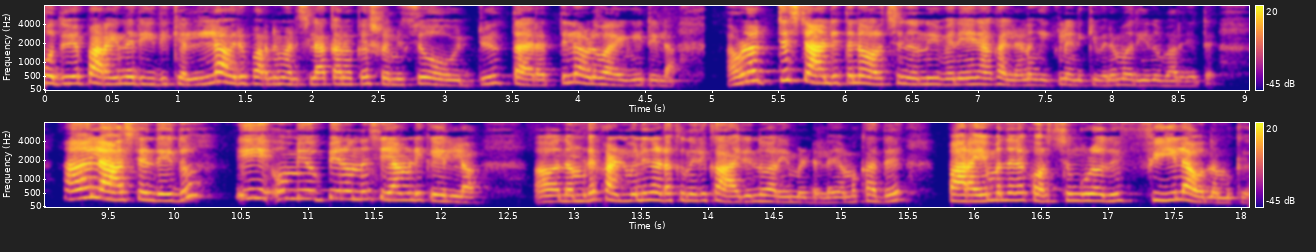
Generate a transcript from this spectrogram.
പൊതുവെ പറയുന്ന രീതിക്ക് എല്ലാവരും പറഞ്ഞ് മനസ്സിലാക്കാനൊക്കെ ശ്രമിച്ചു. ഒരു തരത്തിൽ അവൾ വഴങ്ങിയിട്ടില്ല. അവൾ ഒറ്റ സ്റ്റാൻഡിൽ തന്നെ ഉറച്ചു നിന്ന്. ഇവനെ ഞാൻ കല്യാണം കേൾക്കില്ല എനിക്ക് ഇവനെ മതി എന്ന് പറഞ്ഞിട്ട്. അങ്ങനെ ലാസ്റ്റ് എന്ത് ചെയ്തു? ഈ ഉമ്മി ഉപ്പിനൊന്നും ചെയ്യാൻ വേണ്ടി കഴിയില്ലല്ലോ നമ്മുടെ കൺമുന്നിൽ നടക്കുന്ന ഒരു കാര്യം എന്ന് പറയുമ്പോണ്ടല്ലോ നമുക്കത് പറയുമ്പോൾ തന്നെ കുറച്ചും കൂടെ അത് ഫീൽ ആവും നമുക്ക്.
